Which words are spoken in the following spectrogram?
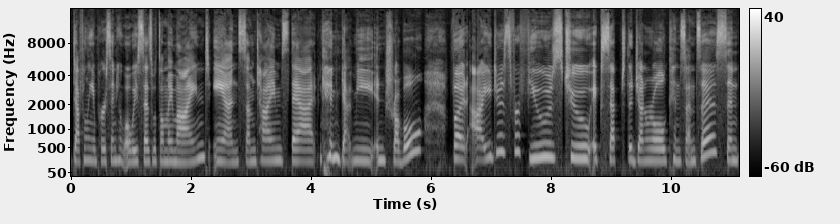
definitely a person who always says what's on my mind, and sometimes that can get me in trouble. But I just refuse to accept the general consensus. And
